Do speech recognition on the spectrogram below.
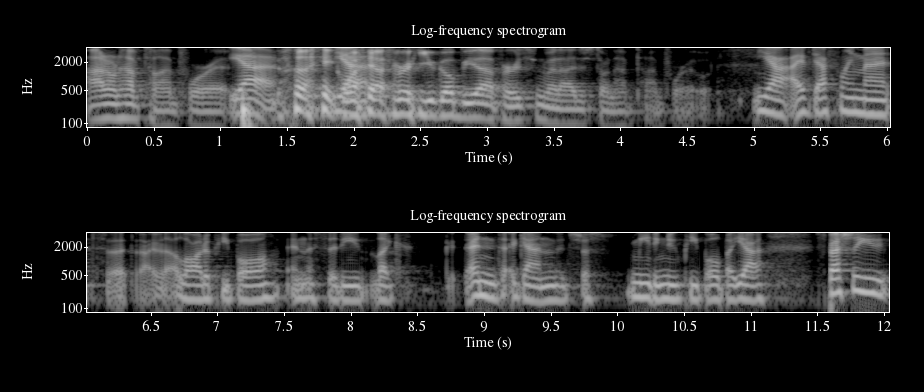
I don't have time for it. Yeah, like yeah. whatever, you go be that person, but I just don't have time for it. Yeah, I've definitely met a, a lot of people in the city. Like, and again, it's just meeting new people. But yeah, especially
